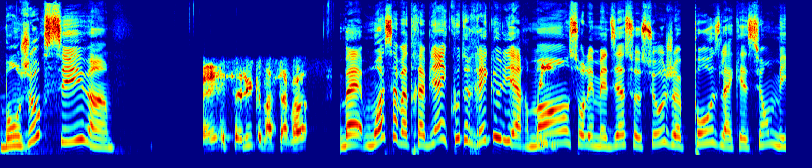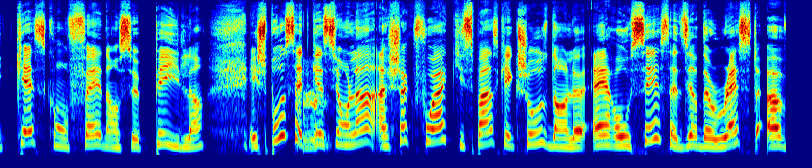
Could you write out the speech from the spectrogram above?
Bonjour Steve. Hey, salut, comment ça va? Ben moi ça va très bien. Écoute régulièrement sur les médias sociaux, je pose la question mais qu'est-ce qu'on fait dans ce pays-là? Et je pose cette question-là à chaque fois qu'il se passe quelque chose dans le ROC, c'est-à-dire the rest of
